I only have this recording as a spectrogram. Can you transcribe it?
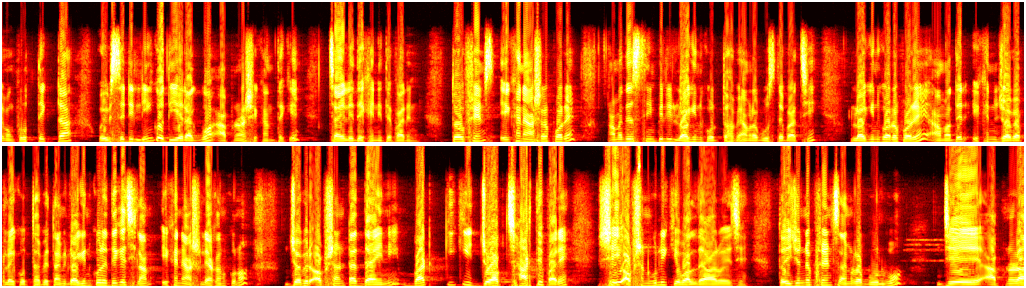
এবং প্রত্যেকটা ওয়েবসাইটের লিঙ্কও দিয়ে রাখব, আপনারা সেখান থেকে চাইলে দেখে নিতে পারেন। তো ফ্রেন্ডস এখানে আসার পরে আমাদের সিম্পলি লগ করতে হবে, আমরা বুঝতে পারছি। লগ করার পরে আমাদের এখানে জব অ্যাপ্লাই করতে হবে। তো আমি লগ করে দেখেছিলাম, এখানে আসলে এখন কোনো জবের অপশানটা দেয়নি বাট কি কি জব ছাড়তে পারে সেই অপশানগুলি কেবল দেওয়া রয়েছে। তো এই জন্য ফ্রেন্ডস আমরা বলব যে আপনারা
